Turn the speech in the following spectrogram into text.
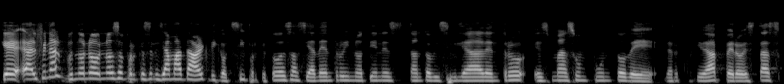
Que al final, pues no, no, no sé por qué se les llama Dark, digo, sí, porque todo es hacia adentro y no tienes tanto visibilidad adentro, es más un punto de, de recogida, pero estás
